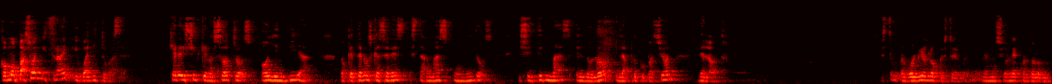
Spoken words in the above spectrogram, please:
Como pasó en Israel, igualito va a ser. Quiere decir que nosotros hoy en día lo que tenemos que hacer es estar más unidos y sentir más el dolor y la preocupación del otro. Esto me volvió loco, estoy, me emocioné cuando lo vi.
